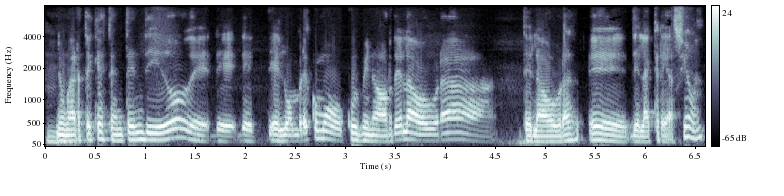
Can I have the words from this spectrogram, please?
de un arte que está entendido de, de, del hombre como culminador de la obra de la obra eh, de la creación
